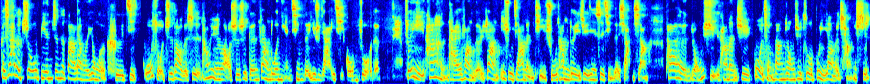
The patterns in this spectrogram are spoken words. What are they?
可是他的周边真的大量的用了科技。我所知道的是，唐云老师是跟非常多年轻的艺术家一起工作的。所以他很开放的，让艺术家们提出他们对这件事情的想象，他很容许他们去过程当中去做不一样的尝试。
